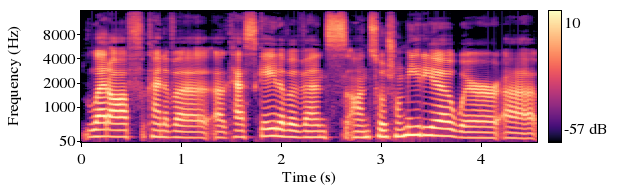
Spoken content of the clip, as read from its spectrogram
led off kind of a, a cascade of events on social media where uh,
